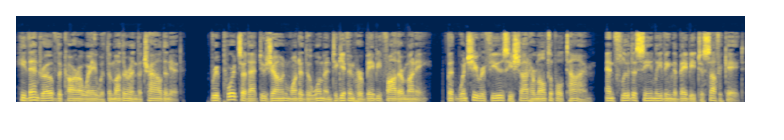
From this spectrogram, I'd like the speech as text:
He then drove the car away with the mother and the child in it. Reports are that Doujon wanted the woman to give him her baby father money, but when she refused he shot her multiple time, and flew the scene leaving the baby to suffocate.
